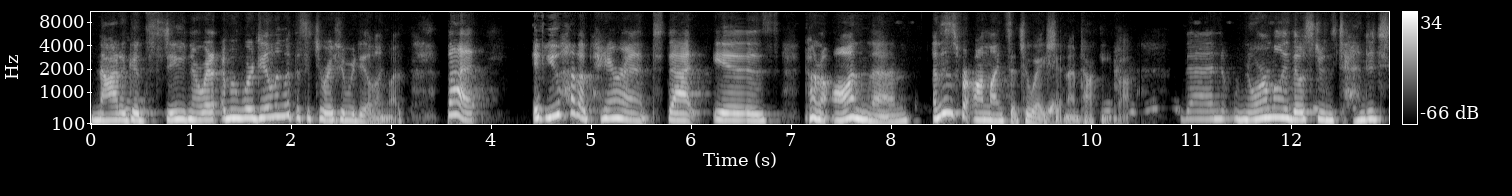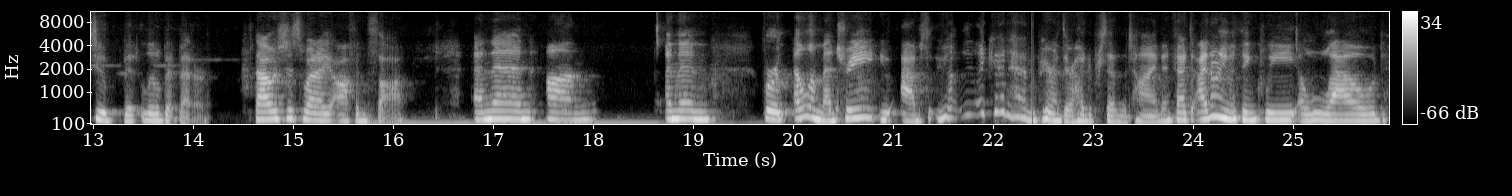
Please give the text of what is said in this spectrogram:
not a good student or what I mean we're dealing with the situation we're dealing with. But if you have a parent that is kind of on them, and this is for online situation I'm talking about, then normally those students tended to do a bit a little bit better. That was just what I often saw. And then um and then for elementary, you absolutely like you had to have a parent there 100% of the time. In fact, I don't even think we allowed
